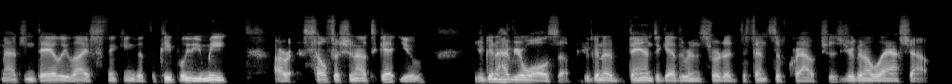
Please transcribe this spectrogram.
imagine daily life, thinking that the people you meet are selfish and out to get you, you're going to have your walls up. You're going to band together in sort of defensive crouches. You're going to lash out.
